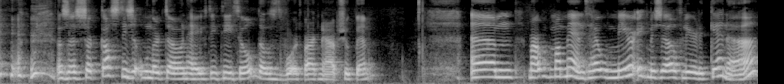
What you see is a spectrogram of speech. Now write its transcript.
dat is een sarcastische ondertoon, heeft die titel. Dat is het woord waar ik naar op zoek ben. maar op het moment, hè, hoe meer ik mezelf leerde kennen,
